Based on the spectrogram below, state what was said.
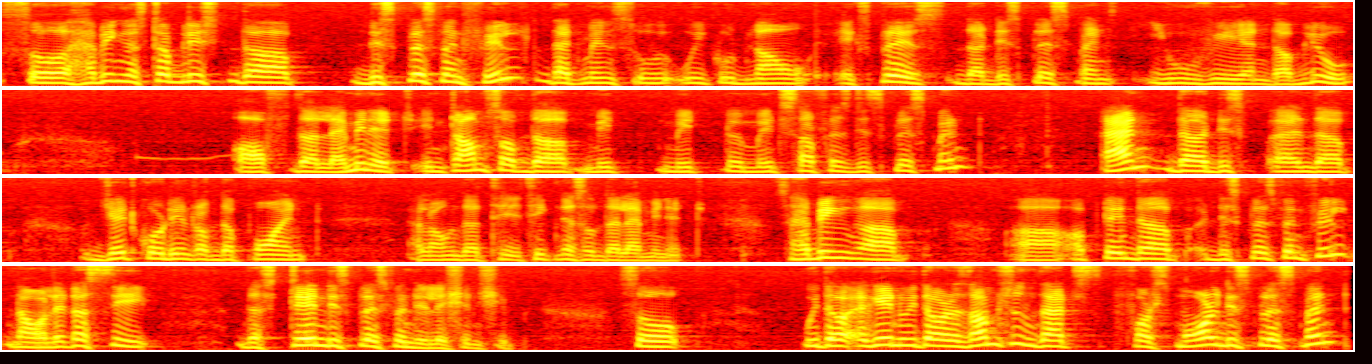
So having established the displacement field that means we, could now express the displacement u v and w of the laminate in terms of the mid mid, mid surface displacement and the and the z coordinate of the point along the th thickness of the laminate. So, having uh, uh, obtained the displacement field now let us see the strain displacement relationship. So, with our again with our assumption that for small displacement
